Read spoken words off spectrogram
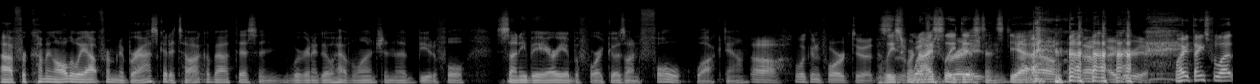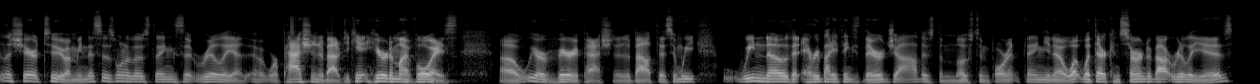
uh, for coming all the way out from nebraska to talk Yeah. about this and we're going to go have lunch in the beautiful sunny bay area before it goes on full lockdown Oh, looking forward to it. This least we're nicely distanced, and- I yeah. know, I, know, I hear you. Well, hey, thanks for letting us share too. I mean, this is one of those things that really uh, we're passionate about. If you can't hear it in my voice, uh, we are very passionate about this, and we we know that everybody thinks their job is the most important thing. You know what what they're concerned about really is.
